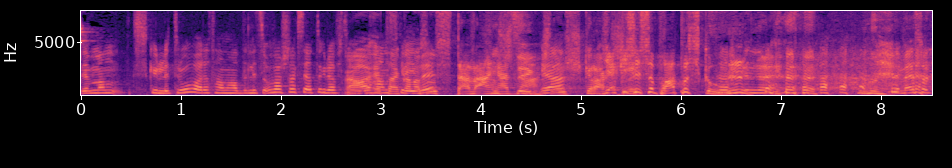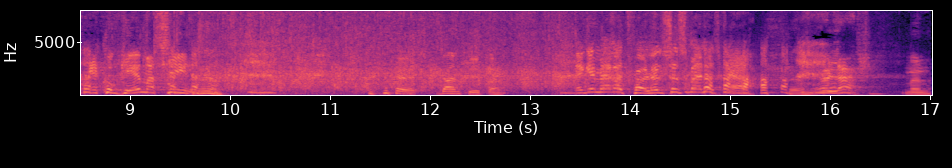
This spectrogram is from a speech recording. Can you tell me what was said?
Det man skulle tro, var at han hadde litt så Hva slags autografstil Ja, jeg han tenker han er skriver? sånn Stavanger. Stygg, Ja. så Jeg er ikke så bra på skolen. Det er mer sånn EKG-maskin. Den typen. Jeg er mer et følelsesmenneske. Men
